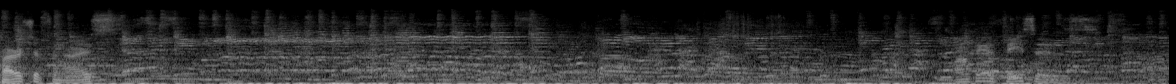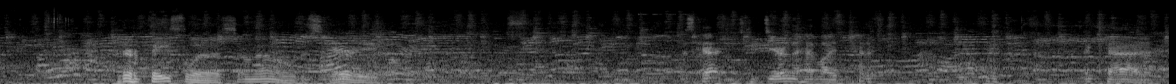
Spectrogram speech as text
Pirate ships are nice. Faces. They're faceless. Oh no, they're scary. This cat, deer in the headlight. a cat.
